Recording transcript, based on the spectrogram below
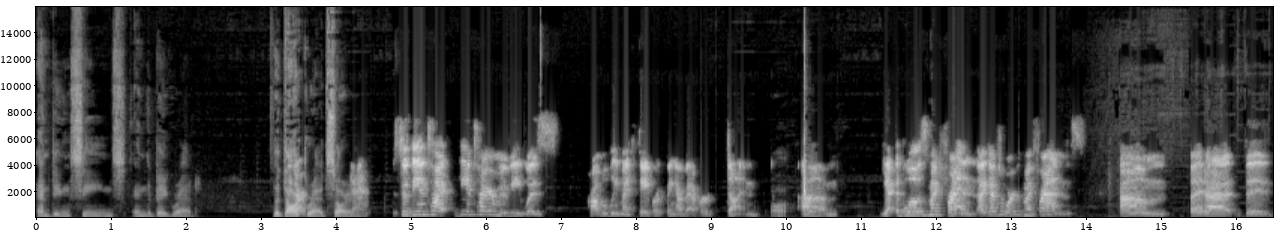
ending scenes in the Big Red? The Dark, dark. Red, sorry. Yeah. So the entire the entire movie was probably my favorite thing I've ever done. Uh, um, yeah, well, it was my friend. I got to work with my friends. Um, but uh, the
